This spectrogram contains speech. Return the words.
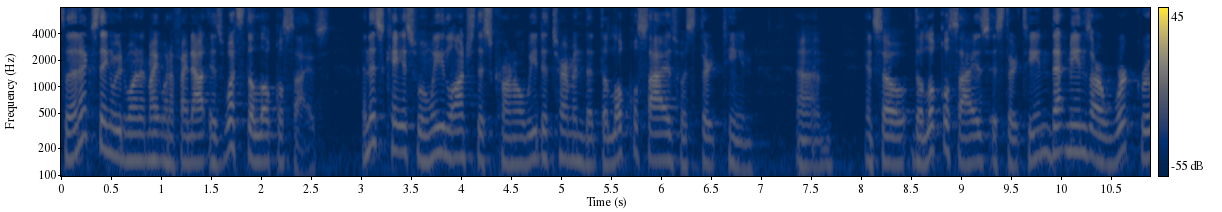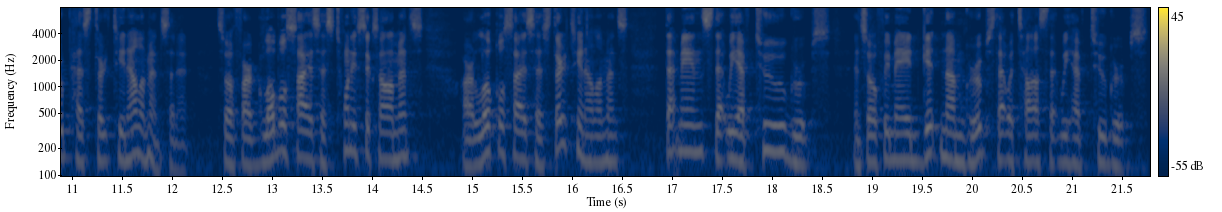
So the next thing we might want to find out is what's the local size? In this case, when we launched this kernel, we determined that the local size was 13. Um, and so the local size is 13. That means our work group has 13 elements in it. So if our global size has 26 elements, our local size has 13 elements, that means that we have two groups. And so if we made get num groups, that would tell us that we have two groups.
